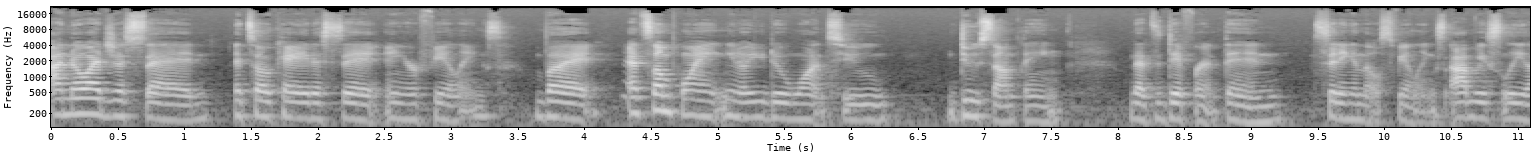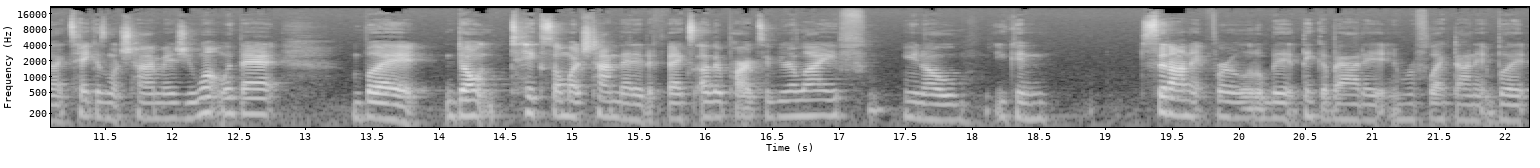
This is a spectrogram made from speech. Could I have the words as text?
I know I just said it's okay to sit in your feelings, but at some point, you know, you do want to do something that's different than sitting in those feelings. Obviously, like take as much time as you want with that, but don't take so much time that it affects other parts of your life. You know, you can sit on it for a little bit, think about it, and reflect on it, but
